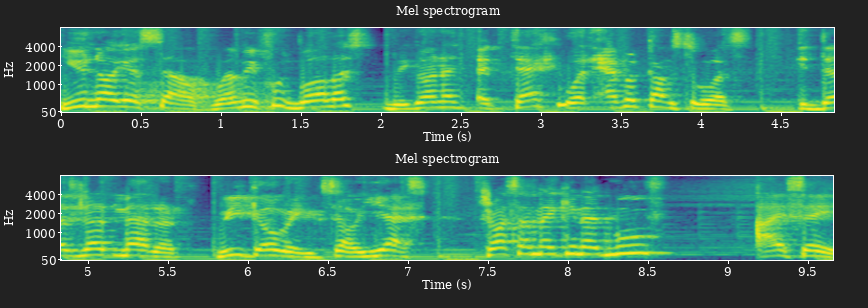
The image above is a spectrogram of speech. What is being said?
you know yourself. When we footballers, we're gonna attack whatever comes to us. It does not matter. We going. So yes, trust I'm making that move. I say,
